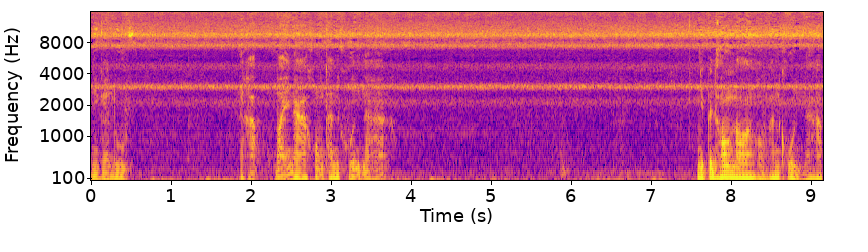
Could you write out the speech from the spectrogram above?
นี่ก็รูปนะครับ ใบหน้าของท่านขุนนะฮะ นี่เป็นห้องนอนของท่านขุนนะครับ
